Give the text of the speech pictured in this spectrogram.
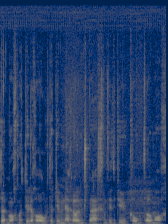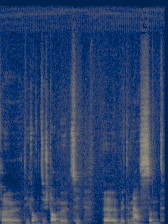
dort macht man natürlich auch, dort wir nachher auch entsprechend wieder die Kontrolle machen, die ganze Stammwürze äh, wieder messen. Und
